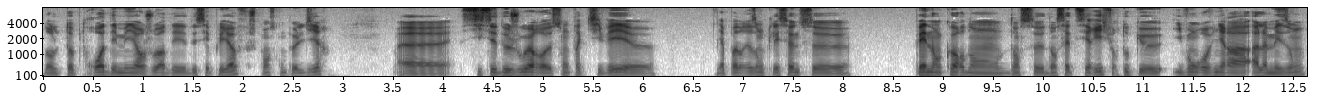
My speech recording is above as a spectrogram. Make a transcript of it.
dans le top 3 des meilleurs joueurs de ces playoffs, je pense qu'on peut le dire. Euh, si ces deux joueurs euh, sont activés, il n'y a pas de raison que les Suns peinent encore dans, dans, ce, dans cette série, surtout qu'ils vont revenir à, à, la maison.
